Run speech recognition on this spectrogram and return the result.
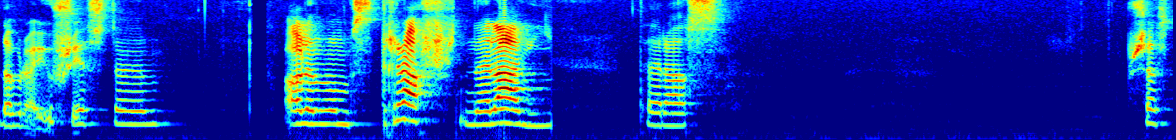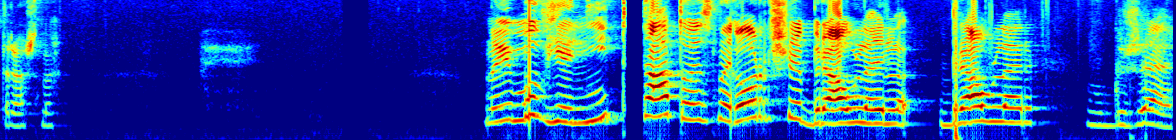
Dobra, już jestem. Ale mam straszne lagi. Teraz. Przestraszne. No i mówię, Nita to jest najgorszy brawler, brawler w grze.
